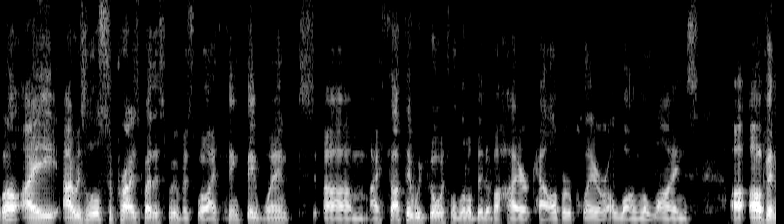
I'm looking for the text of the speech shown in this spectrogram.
Well, I, I was a little surprised by this move as well. I think they went, um, I thought they would go with a little bit of a higher caliber player along the lines uh, of an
